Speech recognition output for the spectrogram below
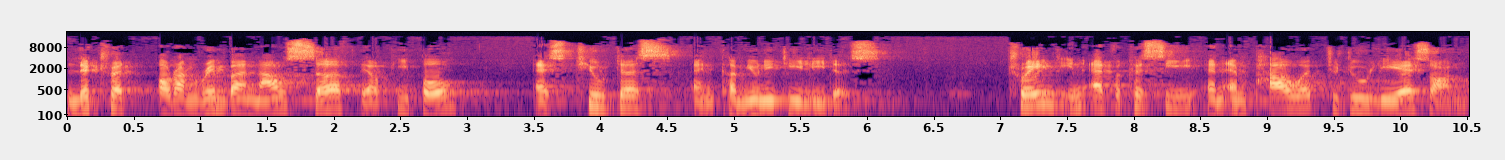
literate Orang Rimba now serve their people as tutors and community leaders. Trained in advocacy and empowered to do liaison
